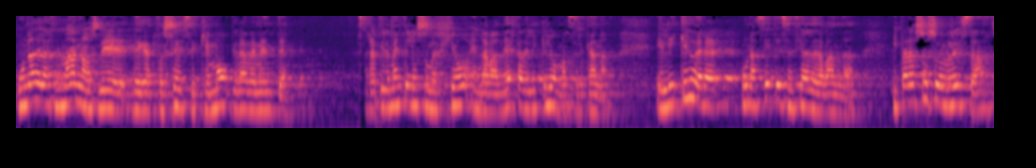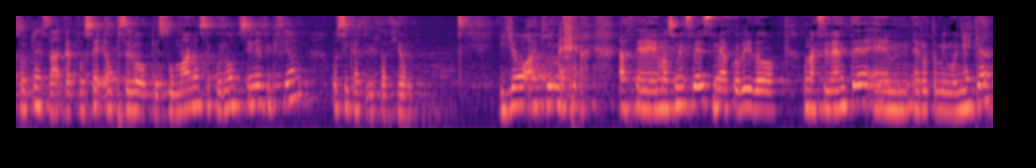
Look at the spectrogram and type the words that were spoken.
Una de las manos de, de se quemó gravemente. Rápidamente lo sumergió en la bandeja de líquido más cercana. El líquido era un aceite esencial de lavanda y para su sorpresa, sorpresa observó que su mano se curó sin infección o cicatrización. Y yo aquí me, hace unos meses me ha ocurrido un accidente, em, he roto mi muñeca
